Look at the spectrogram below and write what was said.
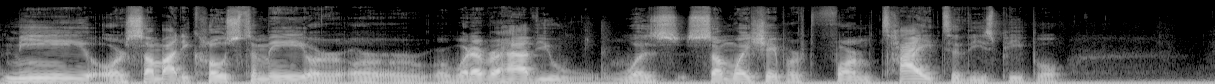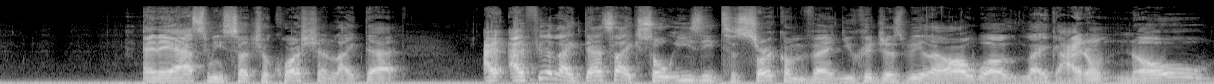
me or somebody close to me or or, or, or whatever have you was some way shape or form tied to these people. And they asked me such a question like that I, I feel like that's like so easy to circumvent. You could just be like, oh well, like I don't know,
